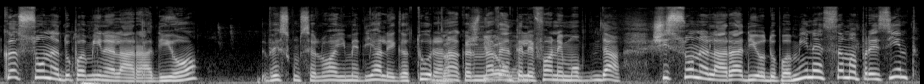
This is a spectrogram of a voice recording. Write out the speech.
că sună după mine la radio, vezi cum se lua imediat legătură, Da, na, că nu știau. aveam telefoane mob- da, și sună la radio după mine să mă prezint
